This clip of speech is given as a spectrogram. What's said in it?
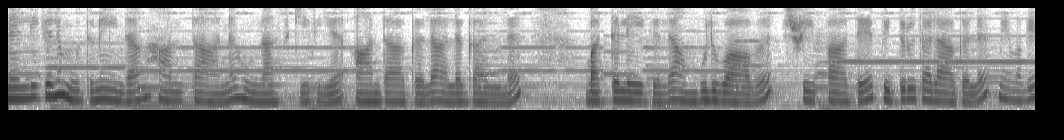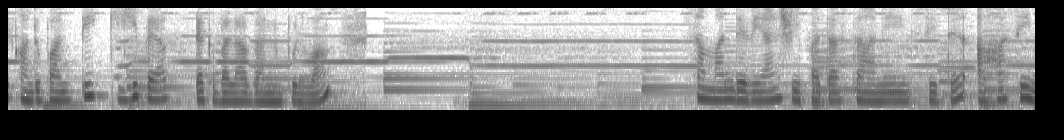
නෙල්ලිගල මුදුන ඉඳං හන්තාන හුන්නස්කිරිය ආන්දාගල අලගල්ල බත්තලේගල අම්බුළුවාව ශ්‍රීපාදය පිදුරුතලාගල මේ වගේ කඳු පන්ති කිහිපයක් දැක බලාගන්න පුළුවන්. සමන් දෙවියන් ශ්‍රීපදස්ථානයේ සිට අහසින්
